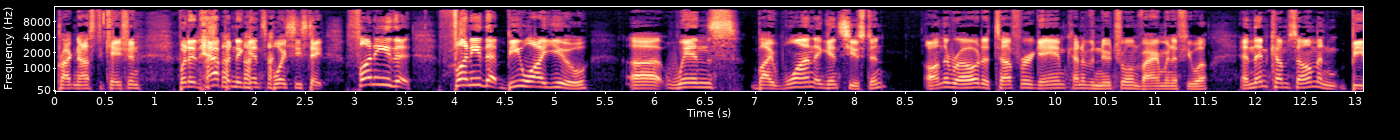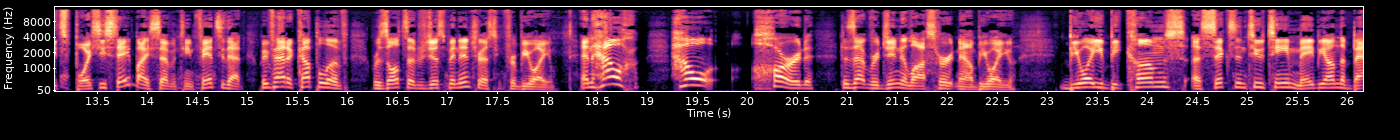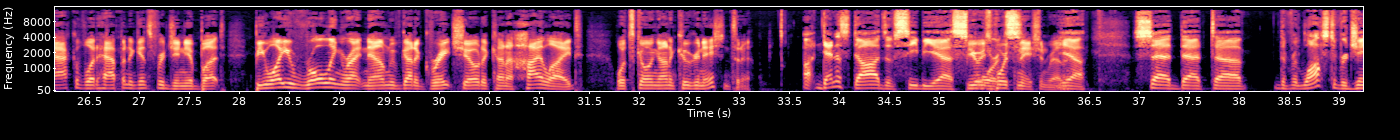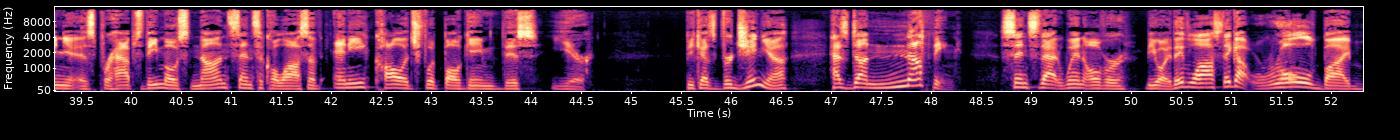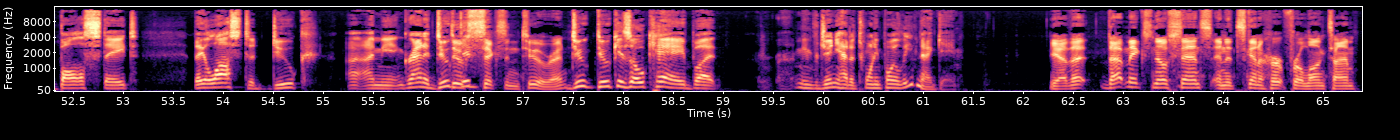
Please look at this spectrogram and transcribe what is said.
prognostication, but it happened against Boise State. Funny that funny that BYU uh, wins by one against Houston on the road, a tougher game, kind of a neutral environment, if you will, and then comes home and beats Boise State by 17. Fancy that. We've had a couple of results that have just been interesting for BYU. And how how hard does that Virginia loss hurt now, BYU? BYU becomes a six and two team, maybe on the back of what happened against Virginia, but BYU rolling right now, and we've got a great show to kind of highlight what's going on in Cougar Nation today. Uh, Dennis Dodds of CBS Sports, BYU Sports Nation, rather, yeah, said that. Uh, the loss to Virginia is perhaps the most nonsensical loss of any college football game this year. Because Virginia has done nothing since that win over BYU. They've lost. They got rolled by Ball State. They lost to Duke. I mean, granted, Duke Duke's did, six and two, right? Duke Duke is okay, but I mean, Virginia had a twenty point lead in that game. Yeah, that that makes no sense, and it's going to hurt for a long time.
